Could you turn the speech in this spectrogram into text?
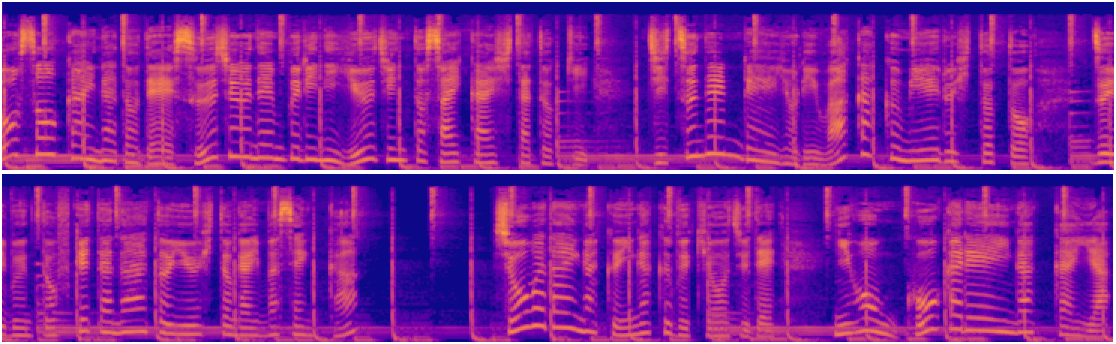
同窓会などで数十年ぶりに友人と再会した時実年齢より若く見える人と随分と老けたなという人がいませんか？昭和大学医学部教授で日本高加齢医学会や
